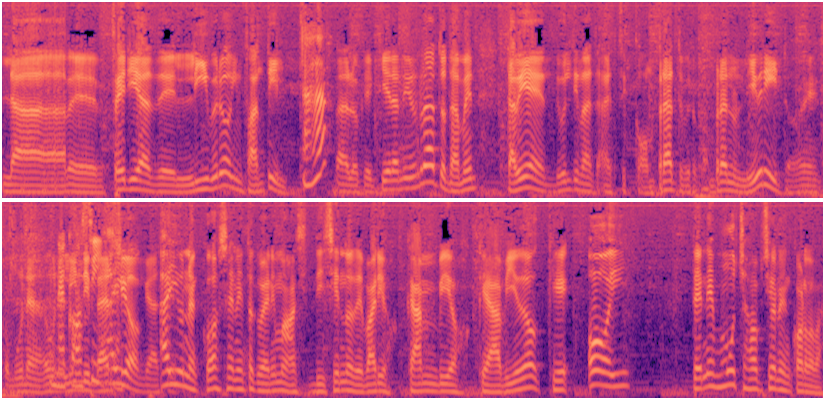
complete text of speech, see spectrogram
la eh, feria del libro infantil. Ajá. Para los que quieran ir un rato también. Está bien, de última, este, comprate, pero comprarle un librito. Es como una, una, Una linda cosita. inversión. que hace. Hay una cosa en esto que venimos as- diciendo de varios cambios que ha habido, que hoy tenés muchas opciones en Córdoba.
